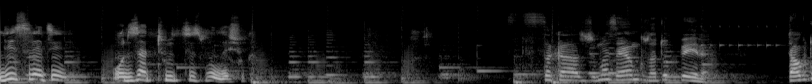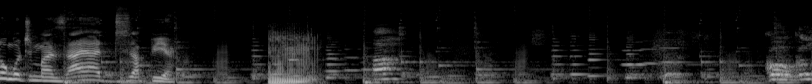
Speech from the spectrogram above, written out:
ndisireti wodisa two teaspoons zeshuga saka zvemazai angu zvatopera. Takutongoti mazai adisappear ah. gogo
